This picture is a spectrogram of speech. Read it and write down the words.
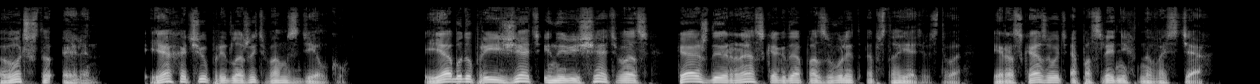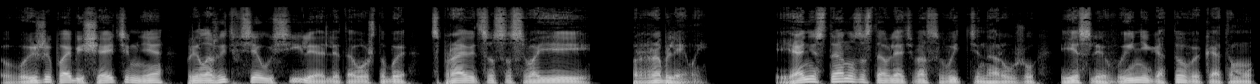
Вот что, Эллен, я хочу предложить вам сделку. Я буду приезжать и навещать вас каждый раз, когда позволят обстоятельства, и рассказывать о последних новостях. Вы же пообещаете мне приложить все усилия для того, чтобы справиться со своей проблемой. Я не стану заставлять вас выйти наружу, если вы не готовы к этому.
